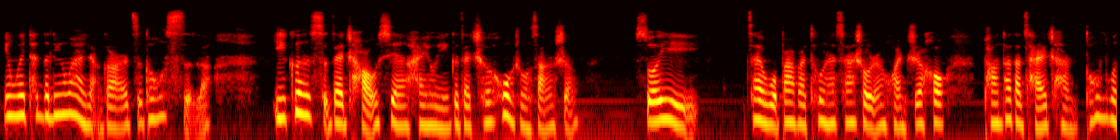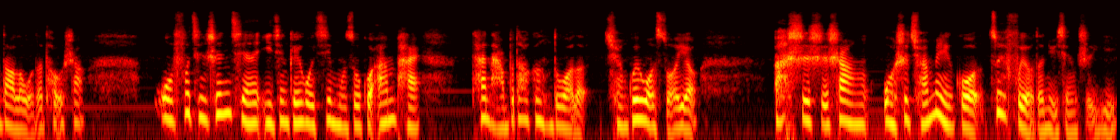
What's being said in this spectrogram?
因为他的另外两个儿子都死了，一个死在朝鲜，还有一个在车祸中丧生。所以，在我爸爸突然撒手人寰之后，庞大的财产都落到了我的头上。我父亲生前已经给我继母做过安排。他拿不到更多了，全归我所有。啊，事实上，我是全美国最富有的女性之一。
